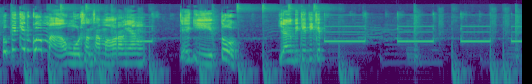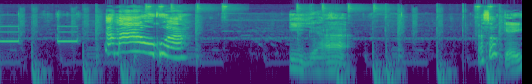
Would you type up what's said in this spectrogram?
lu pikir gua mau ngurusan sama orang yang kayak gitu yang dikit-dikit gak mau gua Iya. That's okay.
